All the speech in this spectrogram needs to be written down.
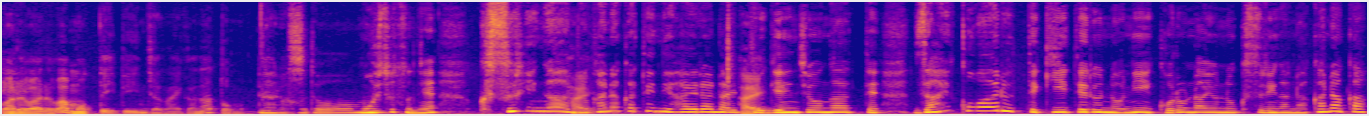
我々は持っていていいんじゃないかなと思っています。えー、なるほど。もう一つね薬がなかなか手に入らないっていう現状があって、はい、在庫はあるって聞いてるのにコロナ用の薬がなかなか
